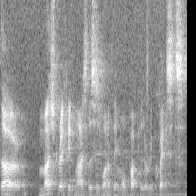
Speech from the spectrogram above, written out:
though most recognize this is one of their more popular requests.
